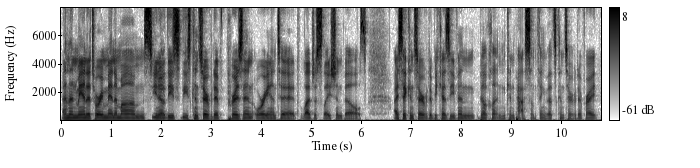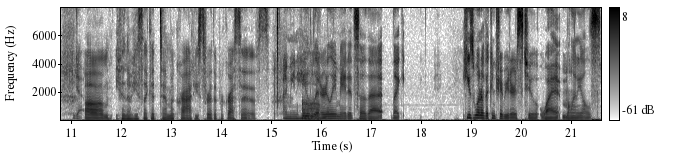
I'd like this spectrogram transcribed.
and then mandatory minimums. You know these these conservative prison oriented legislation bills. I say conservative because even Bill Clinton can pass something that's conservative, right? Yeah. Um, even though he's like a Democrat, he's for the progressives. I mean, he Um, literally made it so that like he's one of the contributors to why millennials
